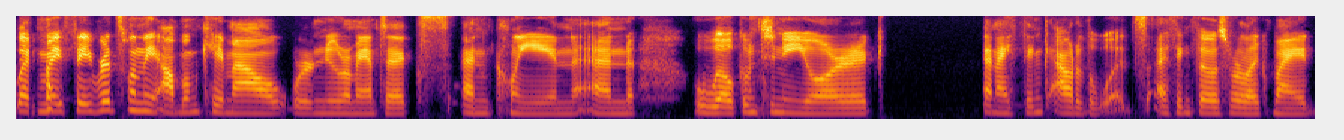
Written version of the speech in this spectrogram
like my favorites when the album came out were New Romantics and Clean and Welcome to New York. And I think Out of the Woods. I think those were like my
